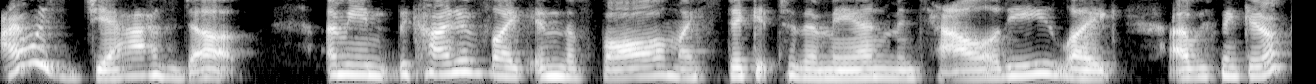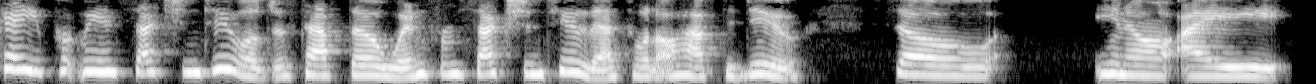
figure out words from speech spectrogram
I was jazzed up I mean, the kind of like in the fall, my stick it to the man mentality. Like I was thinking, okay, you put me in section two. I'll just have to win from section two. That's what I'll have to do. So, you know, I,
